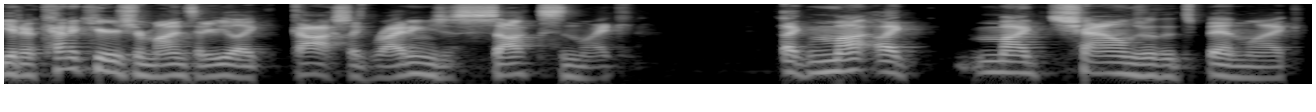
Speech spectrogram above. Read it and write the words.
you know kind of curious your mindset? Are you like, gosh, like writing just sucks, and like like my like my challenge with it's been like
